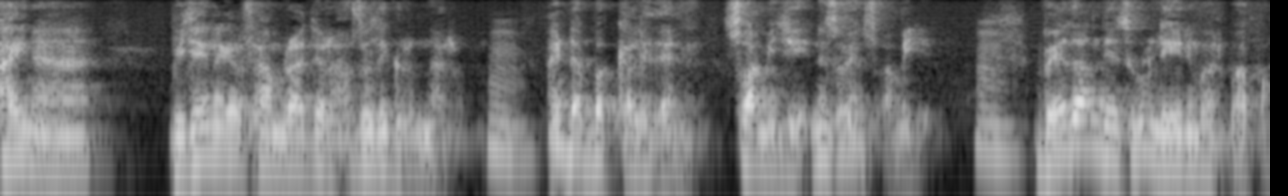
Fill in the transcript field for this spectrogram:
ఆయన విజయనగర సామ్రాజ్య రాజుల దగ్గర ఉన్నారు. ఆయన డబ్బక్కర్లేదండి స్వామీజీ నిజమైన స్వామీజీ. వేదాంత దేశకులు లేనివారు పాపం.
